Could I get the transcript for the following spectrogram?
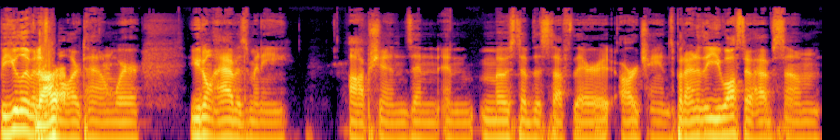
but you live in a smaller town where you don't have as many options and and most of the stuff there are chains. But I know that you also have some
